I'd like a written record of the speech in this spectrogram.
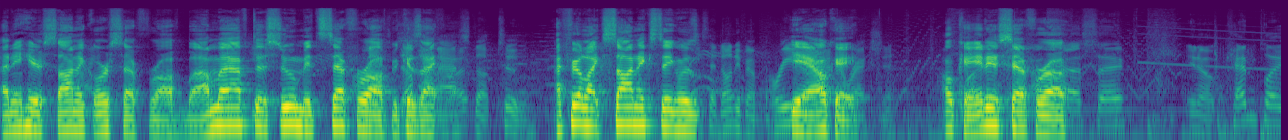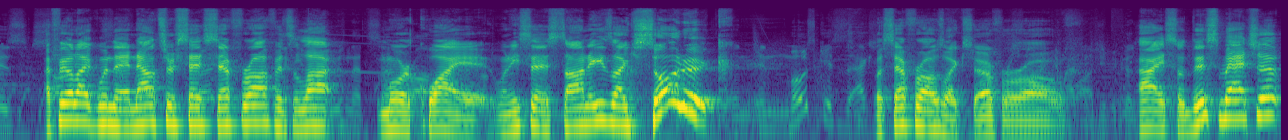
I didn't hear Sonic or Sephiroth, but I'm gonna have to assume it's Sephiroth because I I feel like Sonic's thing was yeah okay okay it is Sephiroth. You know, Ken plays. I feel like when the announcer says Sephiroth, it's a lot more quiet. When he says Sonic, he's like Sonic. But Sephiroth's like Sephiroth. All right, so this matchup,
